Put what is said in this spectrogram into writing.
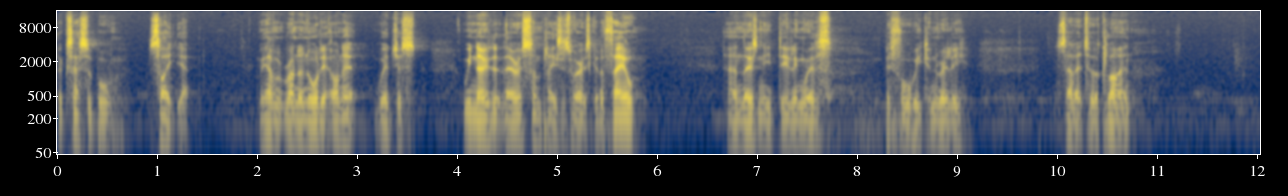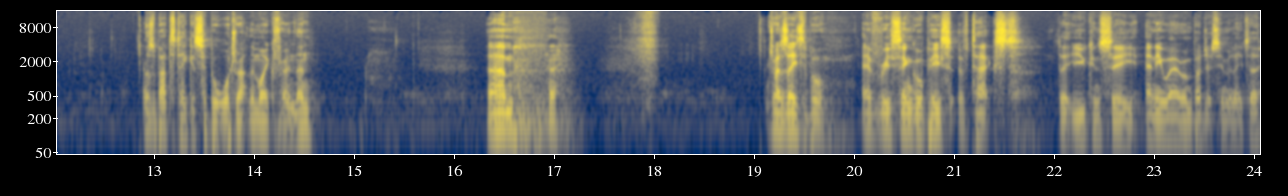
accessible site yet. We haven't run an audit on it. We're just, we know that there are some places where it's going to fail, and those need dealing with before we can really sell it to a client. I was about to take a sip of water out of the microphone then. Um, translatable. Every single piece of text that you can see anywhere on Budget Simulator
